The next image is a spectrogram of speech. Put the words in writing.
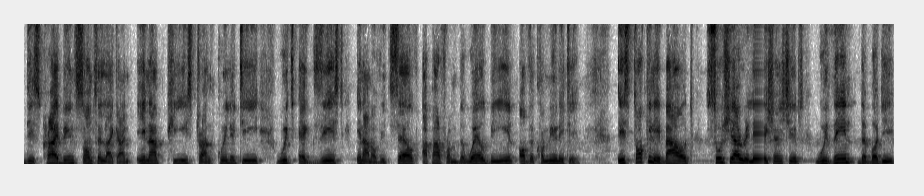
describing something like an inner peace, tranquility, which exists in and of itself, apart from the well being of the community. It's talking about social relationships within the body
